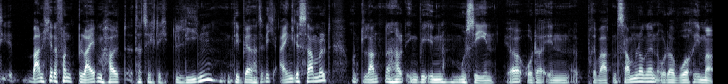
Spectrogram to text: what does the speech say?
die, manche davon bleiben halt tatsächlich liegen. Die werden tatsächlich eingesammelt und landen dann halt irgendwie in Museen ja, oder in privaten Sammlungen oder wo auch immer.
